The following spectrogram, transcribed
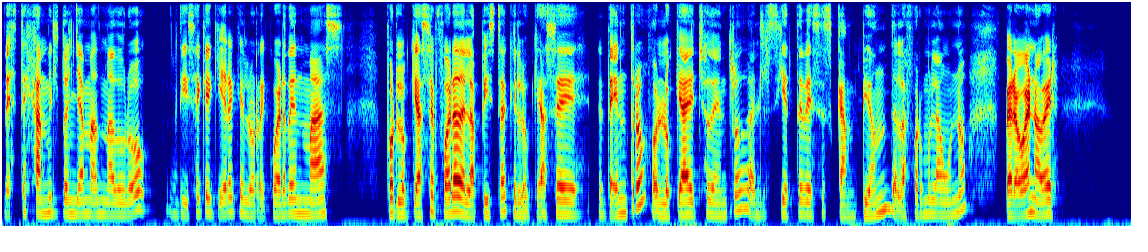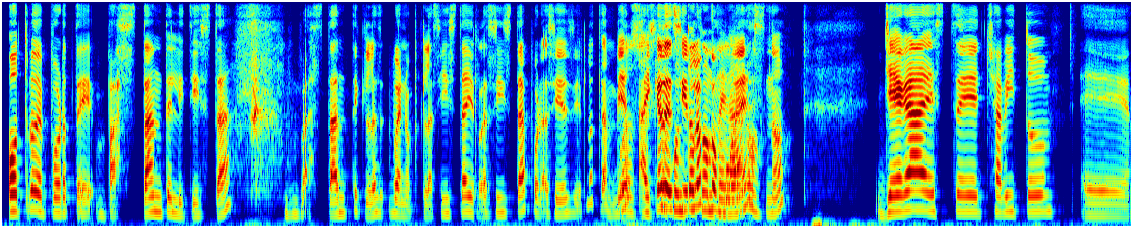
este Hamilton ya más maduro dice que quiere que lo recuerden más por lo que hace fuera de la pista que lo que hace dentro o lo que ha hecho dentro, el siete veces campeón de la Fórmula 1. Pero bueno, a ver, otro deporte bastante elitista, bastante, bueno, clasista y racista, por así decirlo también. Pues Hay que decirlo como es, ¿no? Llega este chavito eh,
